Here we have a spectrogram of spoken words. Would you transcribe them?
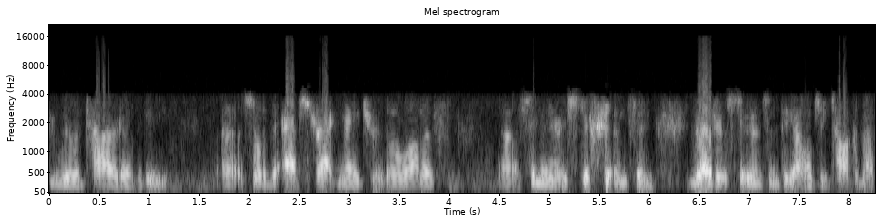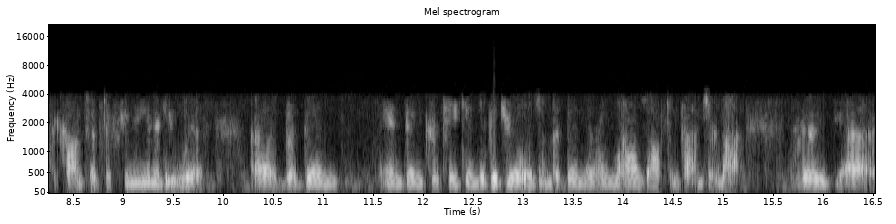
really tired of the uh, sort of the abstract nature that a lot of uh, seminary students and graduate students in theology talk about the concept of community with, uh, but then and then critique individualism, but then their own lives oftentimes are not very uh,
